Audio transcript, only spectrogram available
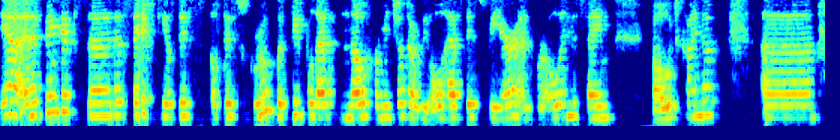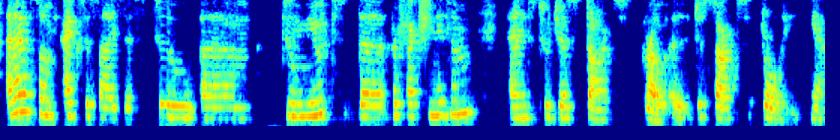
Yeah and i think it's the, the safety of this of this group with people that know from each other. We all have this fear and we're all in the same boat kind of um, and I have some exercises to um, to mute the perfectionism and to just start grow, uh, just start drawing. Yeah.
